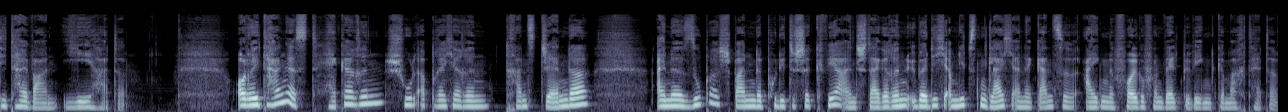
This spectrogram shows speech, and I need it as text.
die Taiwan je hatte. Audrey Tang ist Hackerin, Schulabbrecherin, Transgender, eine super spannende politische Quereinsteigerin, über die ich am liebsten gleich eine ganze eigene Folge von Weltbewegend gemacht hätte.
